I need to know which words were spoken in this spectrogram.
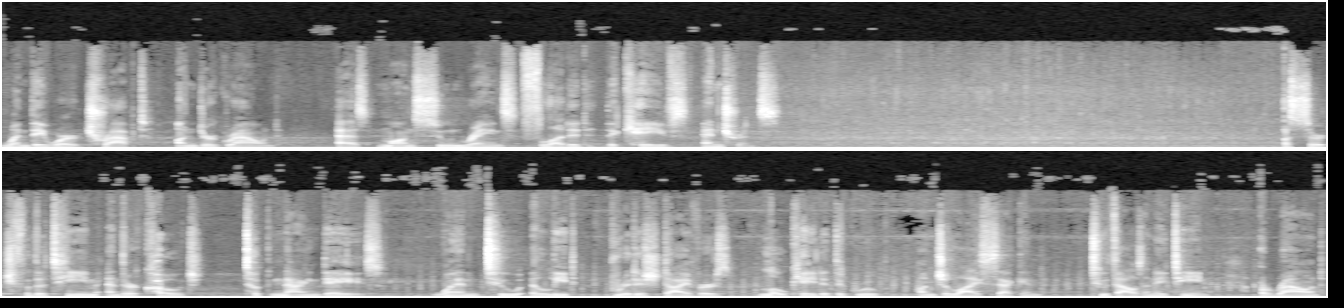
when they were trapped underground as monsoon rains flooded the cave's entrance. A search for the team and their coach took nine days when two elite British divers located the group on July 2, 2018, around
